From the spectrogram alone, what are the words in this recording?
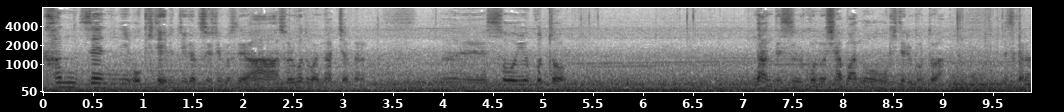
完全に起きているという言い方してますね。ああそういう言葉になっちゃうんだな、えー、そういうことなんです。このシャバの起きてることは。ですから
